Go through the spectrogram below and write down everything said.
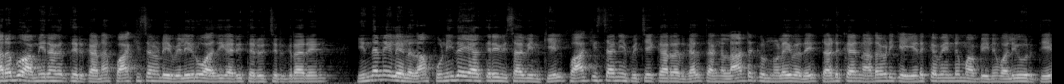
அரபு அமீரகத்திற்கான பாகிஸ்தானுடைய வெளியுறவு அதிகாரி தெரிவிச்சிருக்கிறாரு. இந்த நிலையில தான் புனித யாத்திரை விசாவின் கீழ் பாகிஸ்தானிய பிச்சைக்காரர்கள் தங்கள் நாட்டுக்கு நுழைவதை தடுக்க நடவடிக்கை எடுக்க வேண்டும் அப்படின்னு வலியுறுத்தி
